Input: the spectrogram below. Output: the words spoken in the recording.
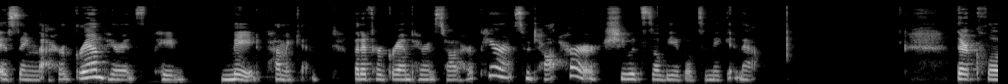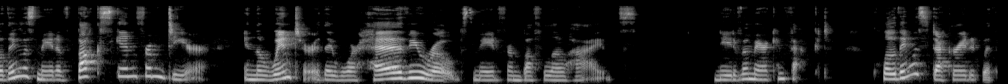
is saying that her grandparents paid, made pemmican. But if her grandparents taught her parents who taught her, she would still be able to make it now. Their clothing was made of buckskin from deer, in the winter, they wore heavy robes made from buffalo hides. Native American fact clothing was decorated with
